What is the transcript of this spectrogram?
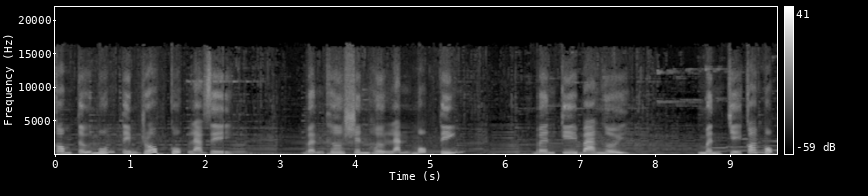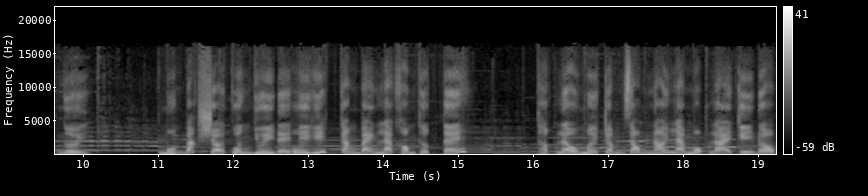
công tử muốn tìm rốt cuộc là gì? Bệnh thư sinh hừ lạnh một tiếng. Bên kia ba người. Mình chỉ có một người. Muốn bắt sở quân Duy để uy hiếp căn bản là không thực tế. Thật lâu mới trầm giọng nói là một loại kỳ đột.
